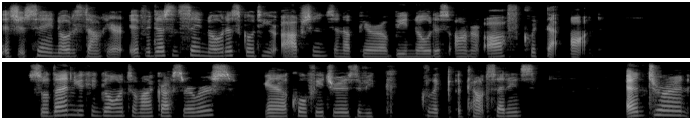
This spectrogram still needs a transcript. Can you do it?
it should say Nodus down here. If it doesn't say Nodus, go to your options and up here it'll be Nodus on or off. Click that on. So then you can go into Minecraft servers and a cool feature is if you click account settings, enter in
